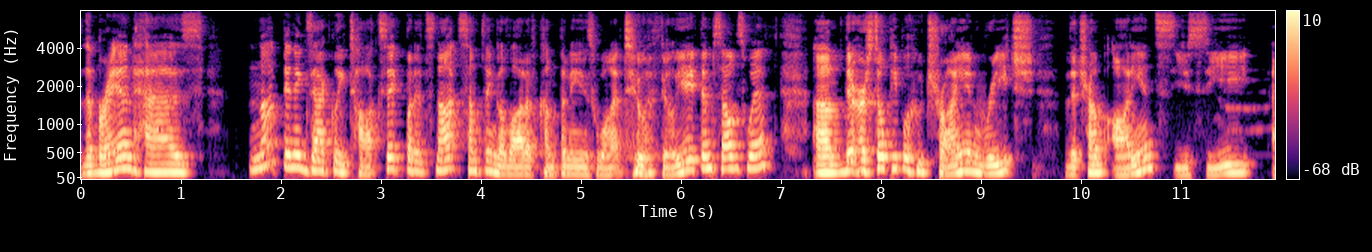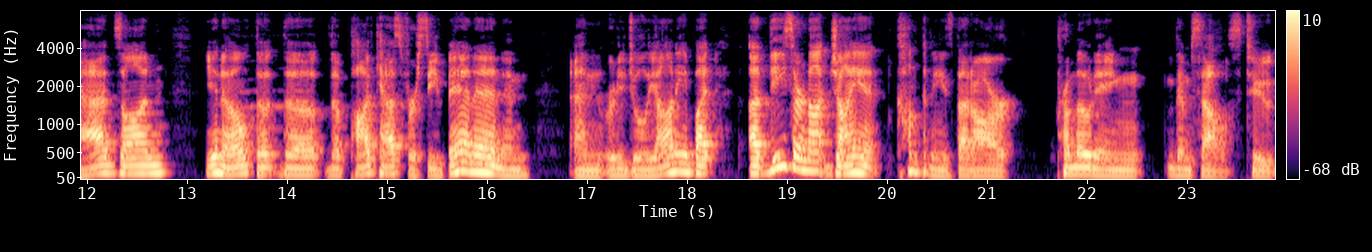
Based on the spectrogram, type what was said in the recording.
the brand has not been exactly toxic, but it's not something a lot of companies want to affiliate themselves with. Um, there are still people who try and reach the Trump audience. You see ads on, you know, the the the podcast for Steve Bannon and and Rudy Giuliani, but uh, these are not giant companies that are promoting themselves to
